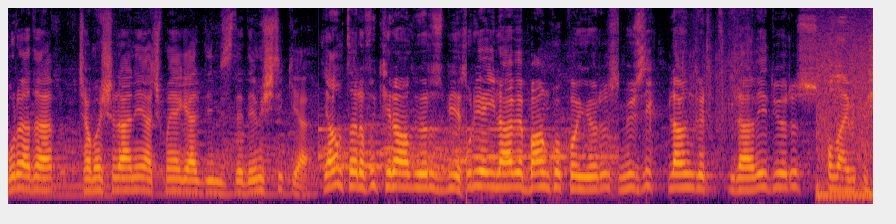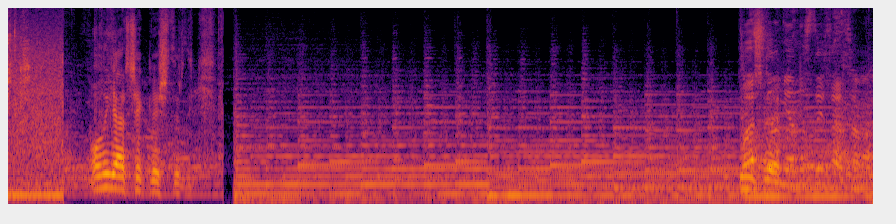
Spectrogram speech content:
Burada çamaşırhaneyi açmaya geldiğimizde demiştik ya, yan tarafı kiralıyoruz bir. Buraya ilave banko koyuyoruz, müzik, langırt ilave ediyoruz. Olay bitmiştir. Onu gerçekleştirdik. Başkanım yanınızdayız her zaman.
